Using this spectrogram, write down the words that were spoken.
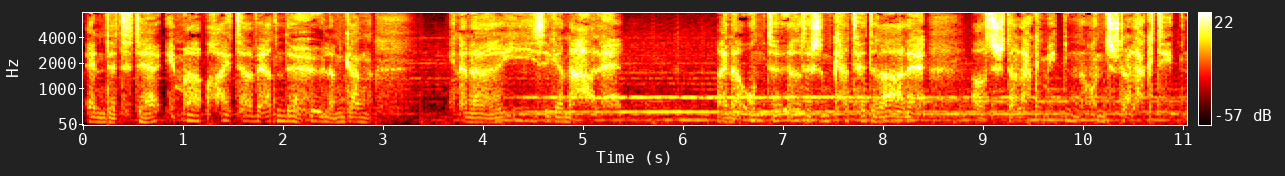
endet der immer breiter werdende Höhlengang in einer riesigen Halle, einer unterirdischen Kathedrale aus Stalagmiten und Stalaktiten.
